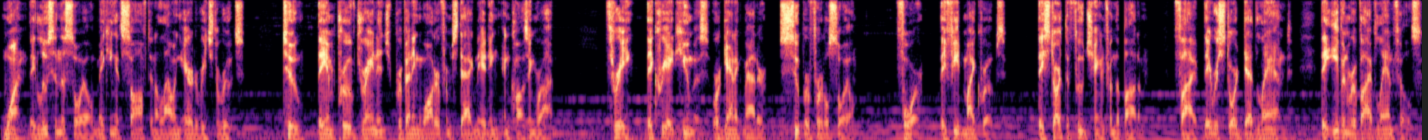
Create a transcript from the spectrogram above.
One, they loosen the soil, making it soft and allowing air to reach the roots. Two, they improve drainage, preventing water from stagnating and causing rot. Three, they create humus, organic matter, super fertile soil. Four, they feed microbes. They start the food chain from the bottom. Five, they restore dead land. They even revive landfills.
